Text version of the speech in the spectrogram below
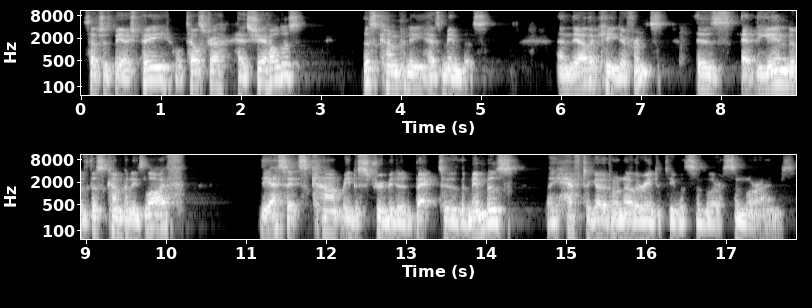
such as BHP or Telstra, has shareholders. This company has members. And the other key difference is at the end of this company's life, the assets can't be distributed back to the members. They have to go to another entity with similar similar aims.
